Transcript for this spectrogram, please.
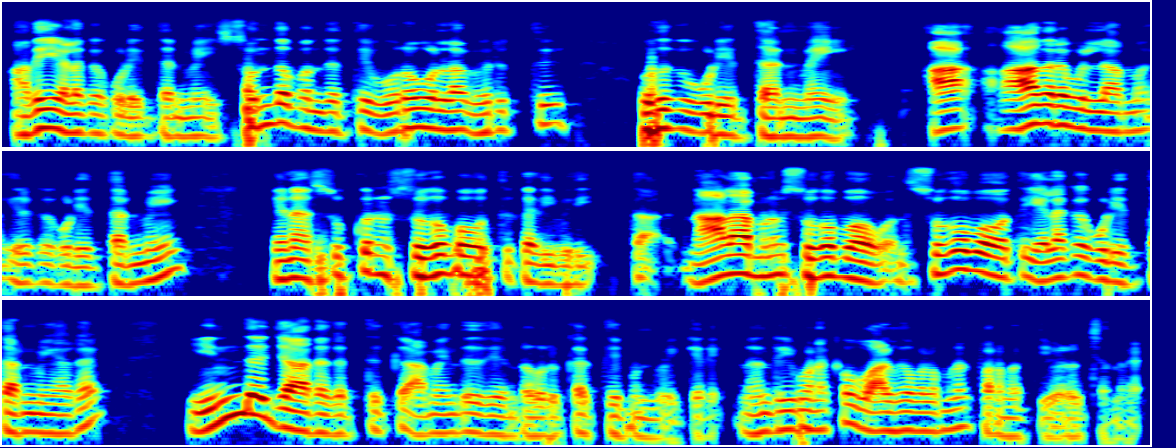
அதை இழக்கக்கூடிய தன்மை சொந்த பந்தத்தை உறவெல்லாம் வெறுத்து ஒதுக்கக்கூடிய தன்மை ஆ ஆதரவு இல்லாமல் இருக்கக்கூடிய தன்மை. ஏன்னா சுக்கிரன் சுகபோகத்துக்கு அதிபதி. த நாலாம் இடம் சுகபோகம். அந்த சுகபோகத்தை இழக்கக்கூடிய தன்மையாக இந்த ஜாதகத்துக்கு அமைந்தது என்ற ஒரு கருத்தை முன்வைக்கிறேன். நன்றி வணக்கம். வாழ்க வளமுடன். பரமத்தி சந்திரன்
